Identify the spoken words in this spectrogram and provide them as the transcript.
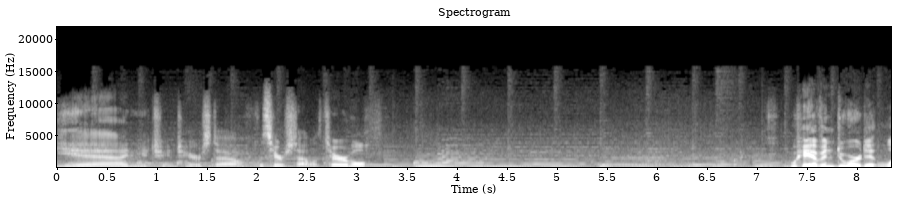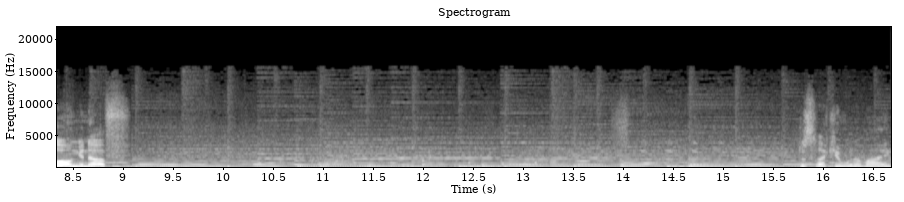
Yeah, I need to change hairstyle. This hairstyle is terrible. We have endured it long enough. Just like in one of my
